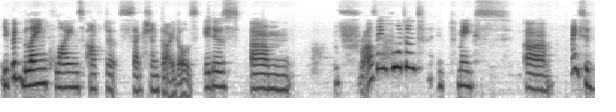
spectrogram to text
You put blank lines after section titles. It is um, rather important. It makes uh, makes it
